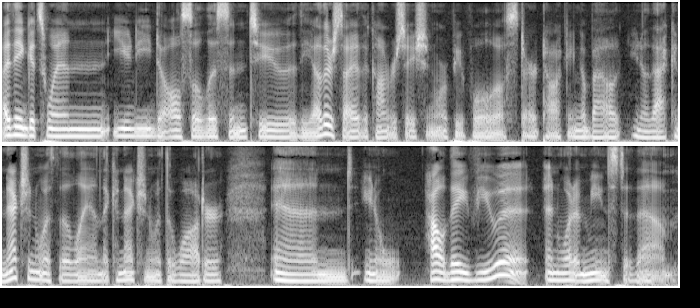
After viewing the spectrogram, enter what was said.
I think it's when you need to also listen to the other side of the conversation where people start talking about, you know, that connection with the land, the connection with the water, and, you know, how they view it and what it means to them.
